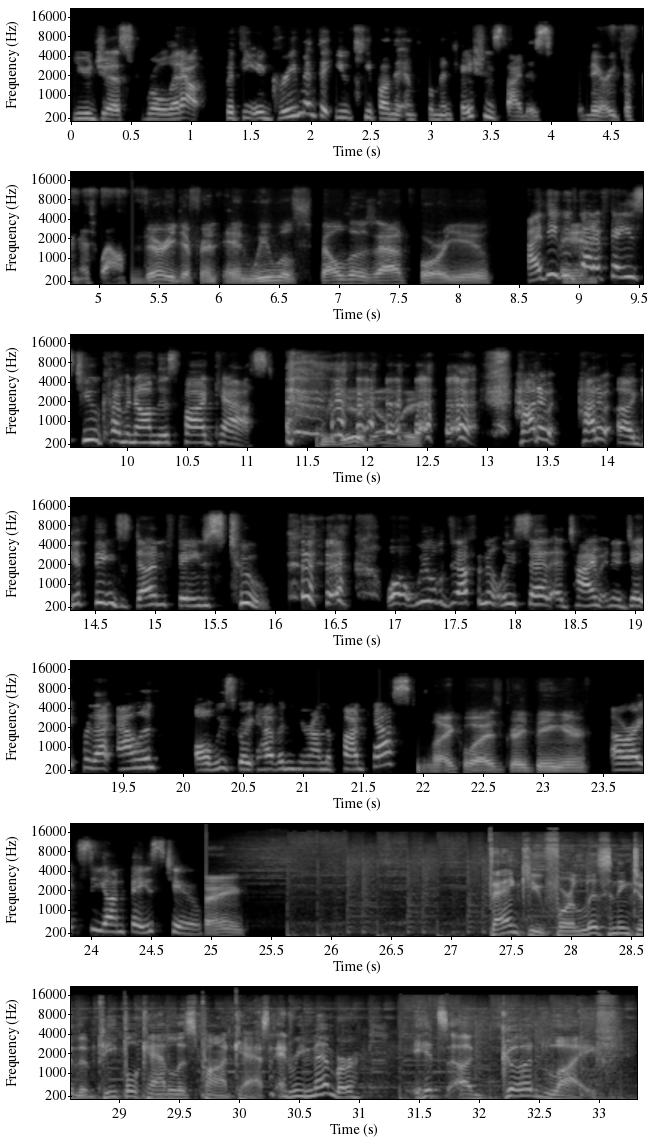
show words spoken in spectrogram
you just roll it out. But the agreement that you keep on the implementation side is very different as well. Very different. And we will spell those out for you. I think we've and got a phase two coming on this podcast. We do, don't we? how to how to uh, get things done phase two. well, we will definitely set a time and a date for that, Alan. Always great having you here on the podcast. Likewise, great being here. All right, see you on phase two. Thanks. Thank you for listening to the People Catalyst podcast. And remember, it's a good life.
